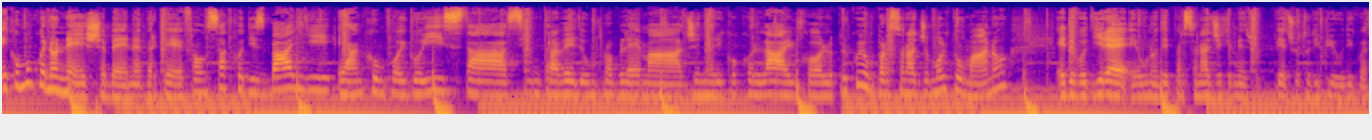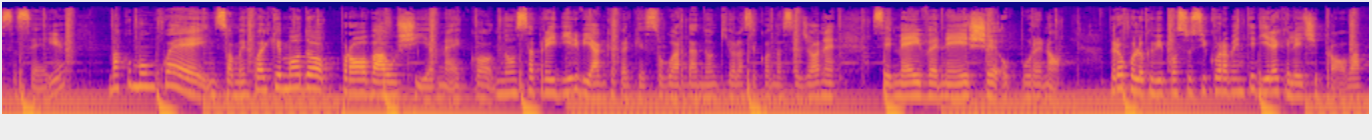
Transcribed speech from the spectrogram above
e comunque non ne esce bene perché fa un sacco di sbagli, è anche un po' egoista, si intravede un problema generico con l'alcol, per cui è un personaggio molto umano e devo dire è uno dei personaggi che mi è piaciuto di più di questa serie. Ma comunque, insomma, in qualche modo prova a uscirne, ecco. Non saprei dirvi anche perché sto guardando anch'io la seconda stagione se Maeve ne esce oppure no però quello che vi posso sicuramente dire è che lei ci prova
